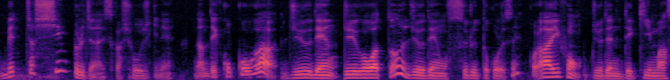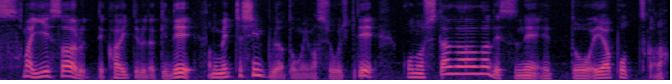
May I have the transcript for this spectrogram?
めっちゃシンプルじゃないですか正直ねなんでここが充電 15W の充電をするところですねこれ iPhone 充電できますまあ ESR って書いてるだけであのめっちゃシンプルだと思います正直でこの下側がですね、えっと、AirPods かな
